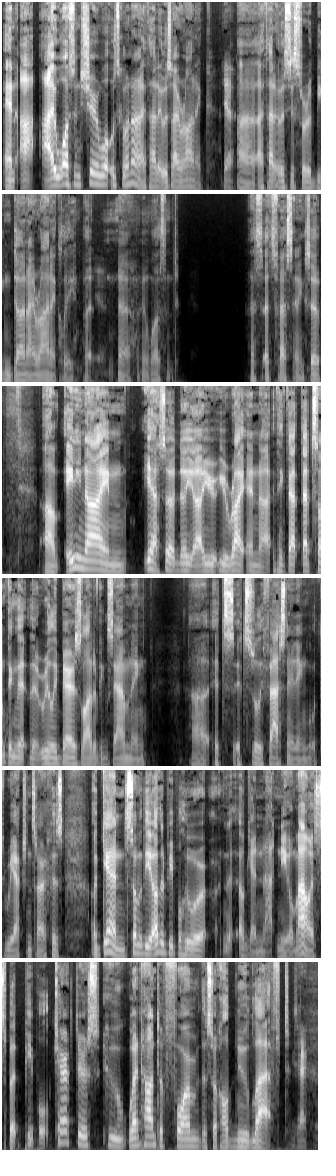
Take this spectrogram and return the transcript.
And I I wasn't sure what was going on. I thought it was ironic. Yeah. Uh, I thought it was just sort of being done ironically, but no, it wasn't. That's that's fascinating. So, um, eighty nine. Yeah. So no, yeah, you're you're right, and I think that that's something that, that really bears a lot of examining. Uh, it's it's really fascinating what the reactions are because again, some of the other people who were again not neo Maoists, but people characters who went on to form the so-called New Left Exactly.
